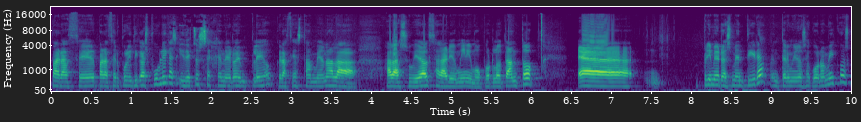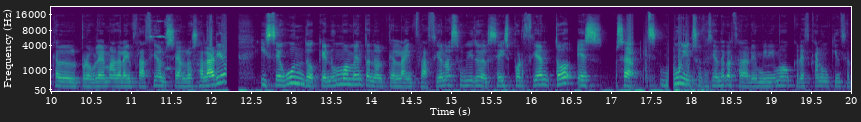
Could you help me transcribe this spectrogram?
para hacer, para hacer políticas públicas y de hecho se generó empleo gracias también a la, a la subida del salario mínimo. Por lo tanto, eh, primero es mentira en términos económicos que el problema de la inflación sean los salarios y segundo, que en un momento en el que la inflación ha subido el 6%, es, o sea, es muy insuficiente que el salario mínimo crezca en, un 15,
